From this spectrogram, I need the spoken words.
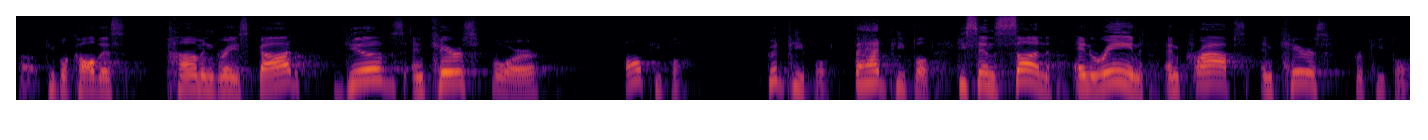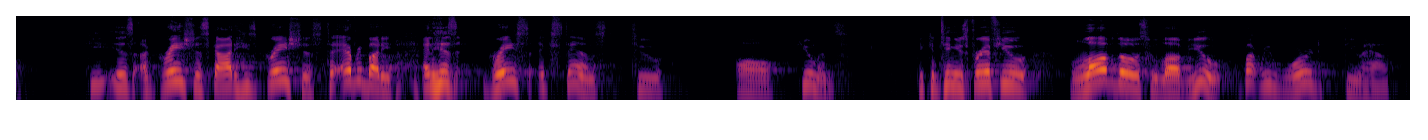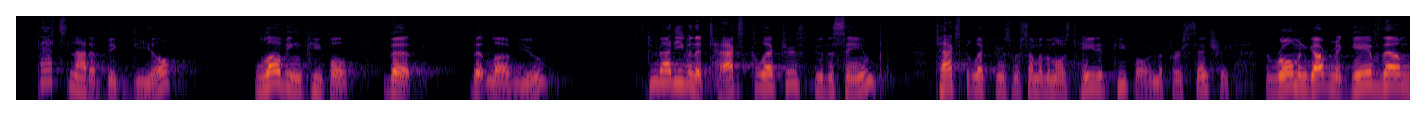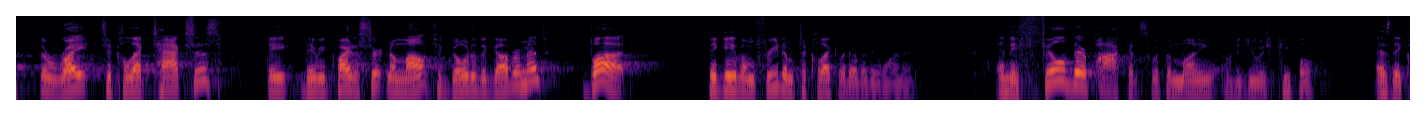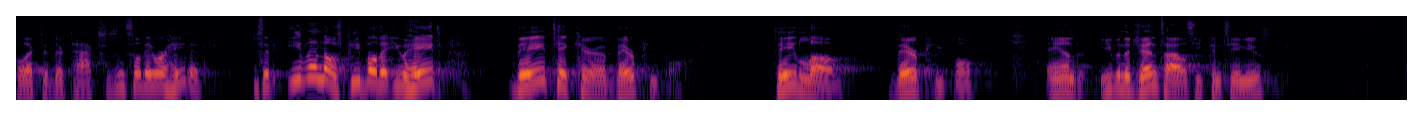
Uh, people call this common grace. God gives and cares for all people, good people, bad people. He sends sun and rain and crops and cares for people. He is a gracious God. He's gracious to everybody, and His grace extends to all humans. He continues, For if you love those who love you, what reward do you have? That's not a big deal. Loving people that, that love you. Do not even the tax collectors do the same? Tax collectors were some of the most hated people in the first century. The Roman government gave them the right to collect taxes. They, they required a certain amount to go to the government, but they gave them freedom to collect whatever they wanted. And they filled their pockets with the money of the Jewish people as they collected their taxes, and so they were hated. He said, even those people that you hate, they take care of their people. They love their people. And even the Gentiles, he continues,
